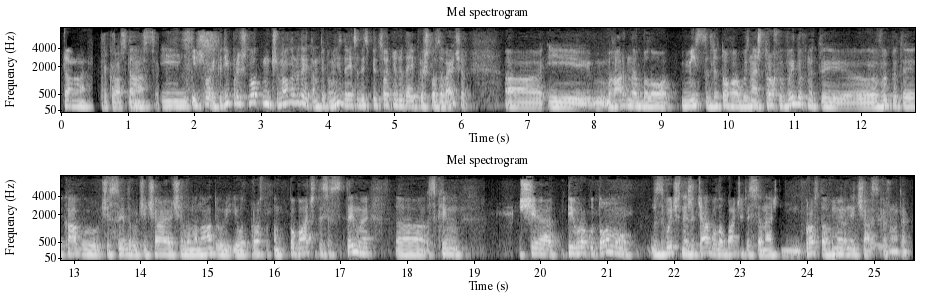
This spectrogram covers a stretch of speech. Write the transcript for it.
Та Прекрасне так, місце. і, і що? І тоді прийшло ну, чимало людей. Там, типу, мені здається, десь під сотню людей прийшло за вечір. І гарне було місце для того, аби знаєш, трохи видихнути, е, випити каву, чи сидру, чи чаю, чи лимонаду, і от просто там побачитися з тими, е, з ким ще півроку тому звичне життя було бачитися знаєш, просто в мирний час, скажімо так.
